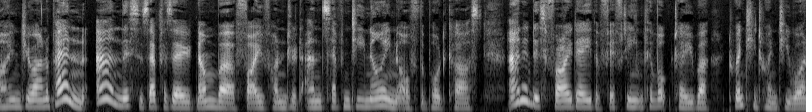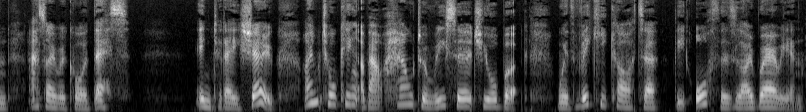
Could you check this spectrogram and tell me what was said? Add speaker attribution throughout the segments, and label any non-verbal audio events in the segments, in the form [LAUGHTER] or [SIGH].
Speaker 1: I'm Joanna Penn, and this is episode number 579 of the podcast. And it is Friday, the 15th of October, 2021, as I record this. In today's show, I'm talking about how to research your book with Vikki Carter, the author's librarian.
